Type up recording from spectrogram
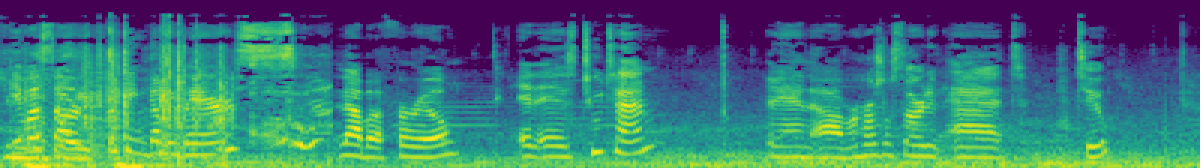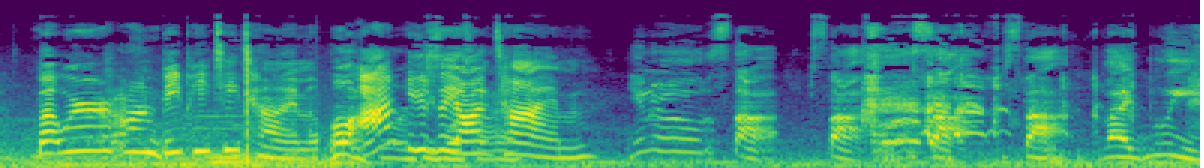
Give Give us our plate. freaking gummy bears. nah, but for real, it is 2.10 and uh, rehearsal started at 2. But we're on BPT time. Well, I'm usually on time. You know, stop, stop, stop, stop. Like, please.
